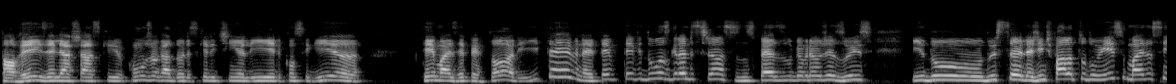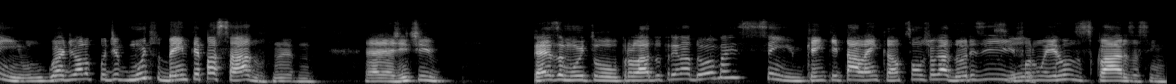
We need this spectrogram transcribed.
Talvez ele achasse que com os jogadores que ele tinha ali ele conseguia ter mais repertório e teve, né? Teve, teve duas grandes chances nos pés do Gabriel Jesus e do, do Sterling. A gente fala tudo isso, mas assim, o Guardiola podia muito bem ter passado, né? É, a gente pesa muito pro lado do treinador, mas sim, quem, quem tá lá em campo são os jogadores e sim. foram erros claros, assim.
